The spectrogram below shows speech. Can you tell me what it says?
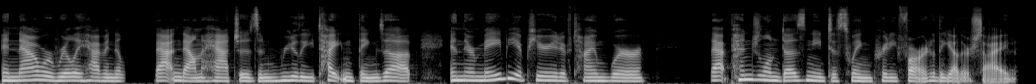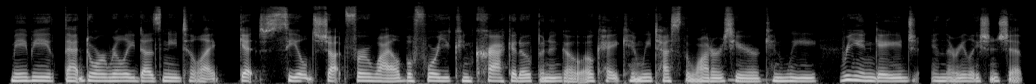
And now we're really having to batten down the hatches and really tighten things up. And there may be a period of time where that pendulum does need to swing pretty far to the other side. Maybe that door really does need to like get sealed shut for a while before you can crack it open and go, okay, can we test the waters here? Mm-hmm. Can we re engage in the relationship?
